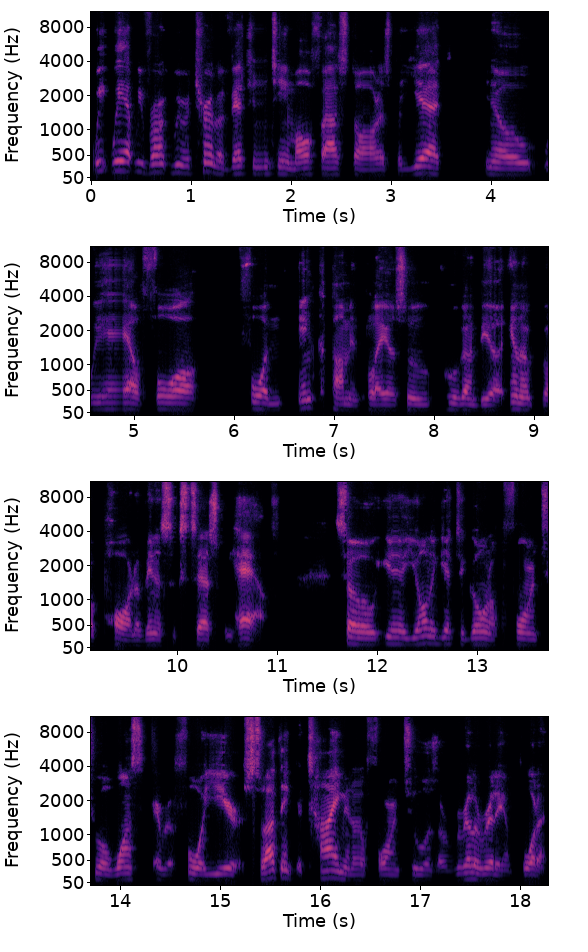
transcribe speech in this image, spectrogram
we we have we've we returned a veteran team, all five starters, but yet you know we have four four incoming players who who are going to be an integral part of any success we have. So you know you only get to go on a foreign tour once every four years. So I think the timing of foreign tours are really really important.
